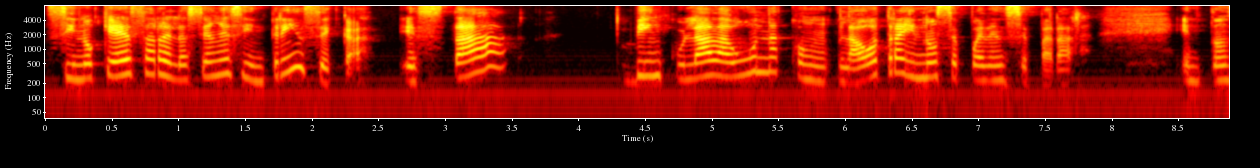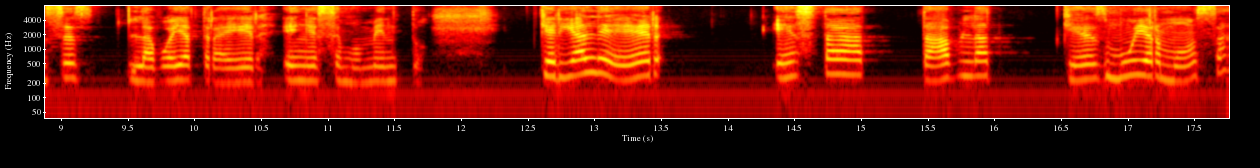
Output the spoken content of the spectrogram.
sino que esa relación es intrínseca, está vinculada una con la otra y no se pueden separar. Entonces la voy a traer en ese momento. Quería leer esta tabla que es muy hermosa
